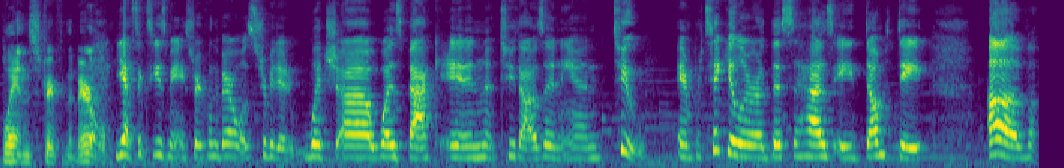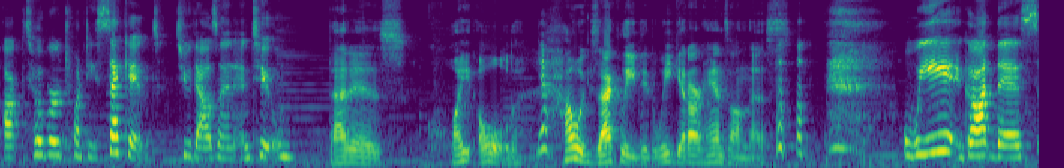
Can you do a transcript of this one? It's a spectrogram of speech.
Blanton's straight from the barrel. yes, excuse me, Straight from the Barrel was distributed, which uh, was back in 2002. In particular, this has a dump date of October 22nd, 2002. That is quite old. Yeah. How exactly did we get our hands on this? We got this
